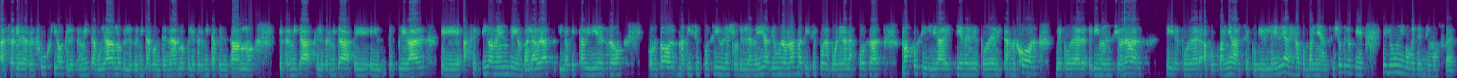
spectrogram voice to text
hacerle de refugio, que le permita cuidarlo, que le permita contenerlo, que le permita pensarlo, que permita que le permita eh, eh, desplegar eh, afectivamente y en palabras lo que está viviendo con todos los matices posibles, porque en la medida que uno más matices puede poner a las cosas, más posibilidades tiene de poder estar mejor, de poder dimensionar y de poder acompañarse, porque la idea es acompañarse. Yo creo que es lo único que tenemos que hacer,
